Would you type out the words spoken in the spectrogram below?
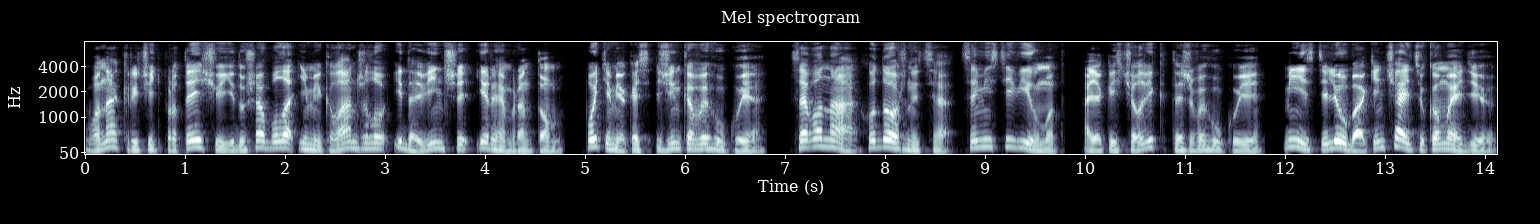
Вона кричить про те, що її душа була і Мікеланджело, і да Вінчі, і Рембрантом. Потім якась жінка вигукує: Це вона, художниця, це Місті Вілмот. А якийсь чоловік теж вигукує: Місті, люба, кінчай цю комедію.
